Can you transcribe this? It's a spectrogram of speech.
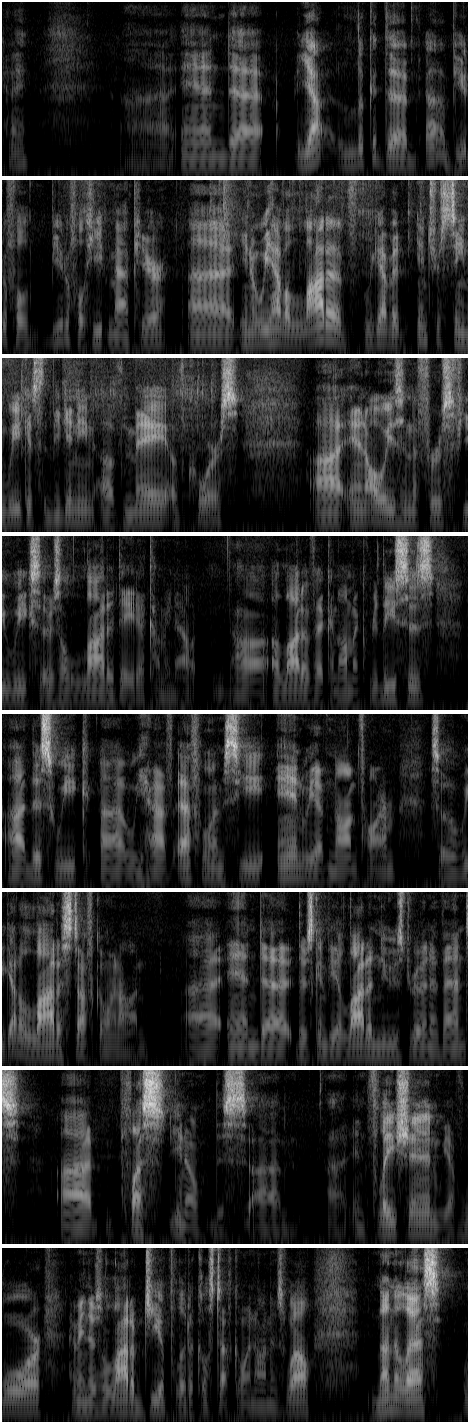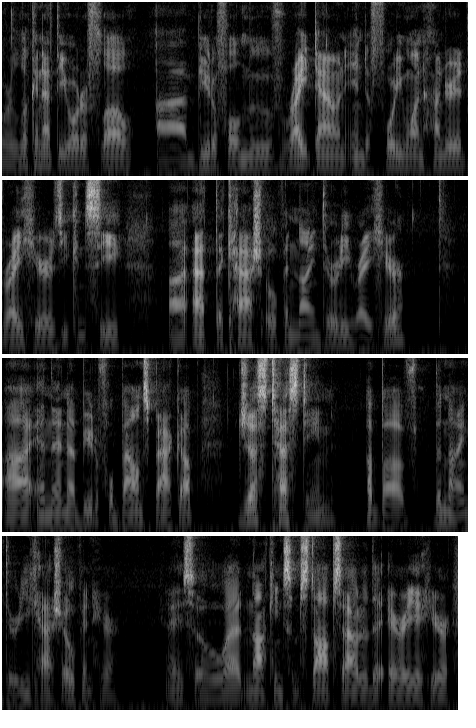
Okay. Uh, and uh, yeah, look at the uh, beautiful, beautiful heat map here. Uh, you know, we have a lot of, we have an interesting week. It's the beginning of May, of course. Uh, and always in the first few weeks, there's a lot of data coming out, a lot of economic releases, uh, this week uh, we have FOMC and we have non-farm. So we got a lot of stuff going on. Uh, and uh, there's going to be a lot of news-driven events. Uh, plus, you know, this um, uh, inflation, we have war. I mean, there's a lot of geopolitical stuff going on as well. Nonetheless, we're looking at the order flow. beautiful move right down into 4100 right here, as you can see at the cash open 930 right here uh, and then a beautiful bounce back up just testing above the 930 cash open here. Okay so uh, knocking some stops out of the area here.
